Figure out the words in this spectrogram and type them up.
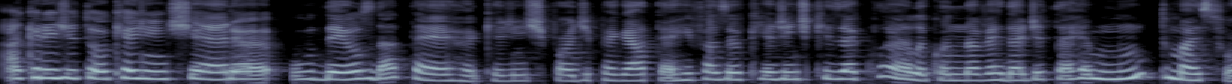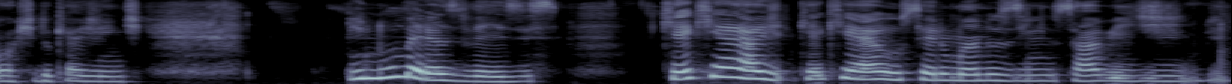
acreditou que a gente era o deus da terra, que a gente pode pegar a terra e fazer o que a gente quiser com ela, quando na verdade a terra é muito mais forte do que a gente. Inúmeras vezes. O que, que, é, que, que é o ser humanozinho, sabe? De, de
